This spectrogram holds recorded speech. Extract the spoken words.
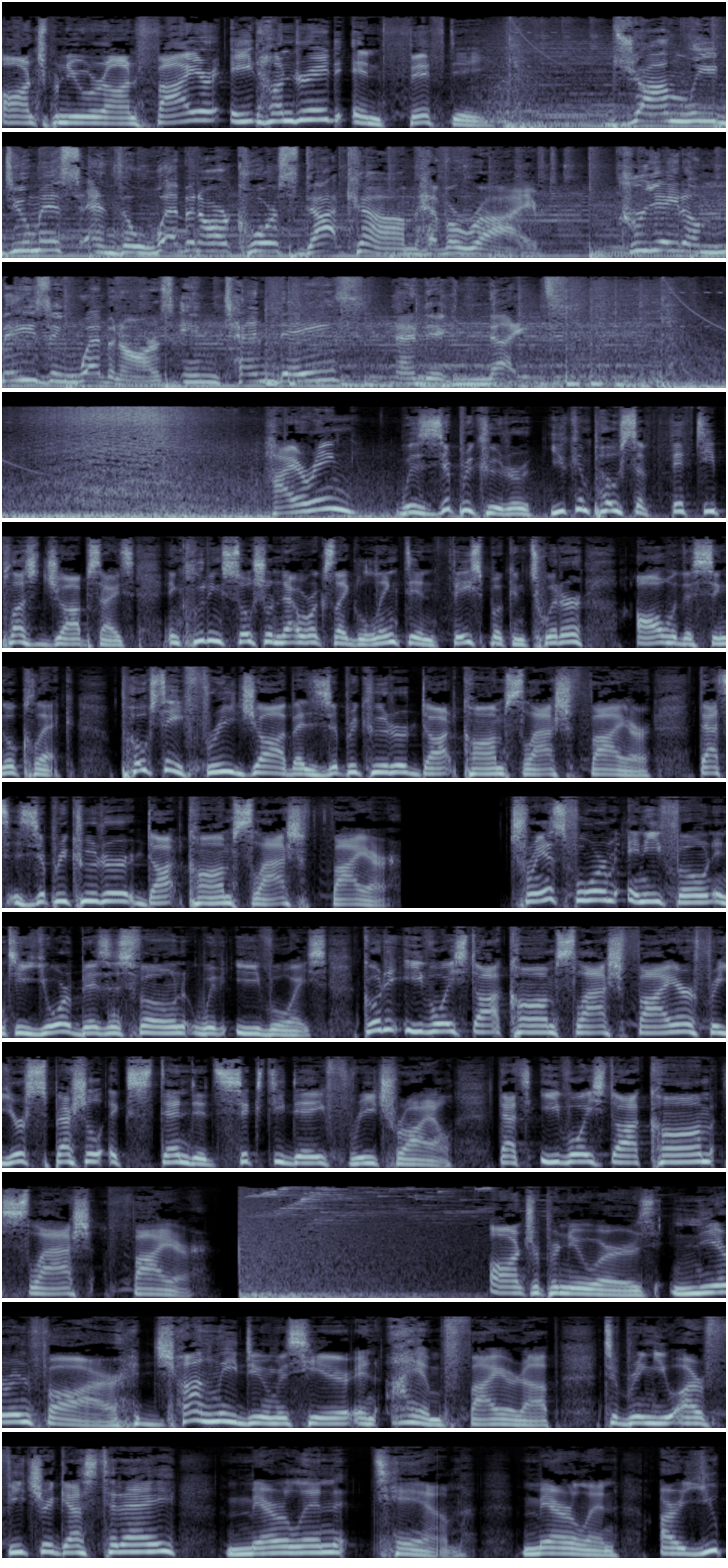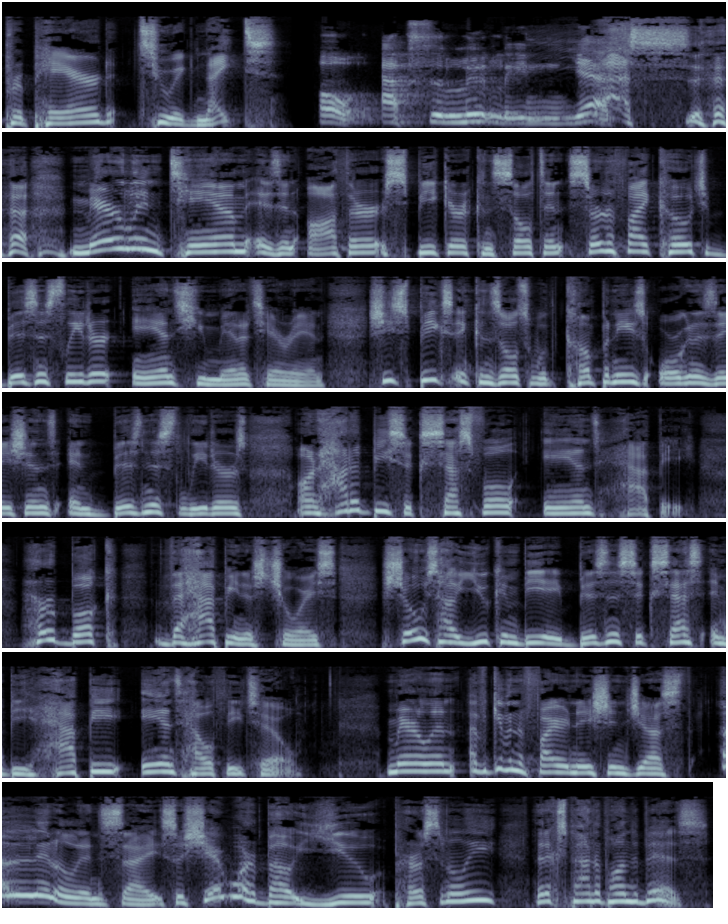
Entrepreneur on Fire 850. John Lee Dumas and the webinarcourse.com have arrived. Create amazing webinars in 10 days and ignite. Hiring? With ZipRecruiter, you can post to 50 plus job sites, including social networks like LinkedIn, Facebook, and Twitter, all with a single click. Post a free job at ziprecruiter.com slash fire. That's ziprecruiter.com slash fire. Transform any phone into your business phone with eVoice. Go to evoice.com slash fire for your special extended 60 day free trial. That's evoice.com slash fire entrepreneurs near and far. John Lee Dumas here, and I am fired up to bring you our feature guest today, Marilyn Tam. Marilyn, are you prepared to ignite? Oh, absolutely. Yes. Yes. Marilyn Tam is an author, speaker, consultant, certified coach, business leader, and humanitarian. She speaks and consults with companies, organizations, and business leaders on how to be successful and happy. Her book, The Happiness Choice, shows how you can be a business success and be happy and healthy too. Marilyn, I've given Fire Nation just a little insight. So share more about you personally, then expound upon the biz.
